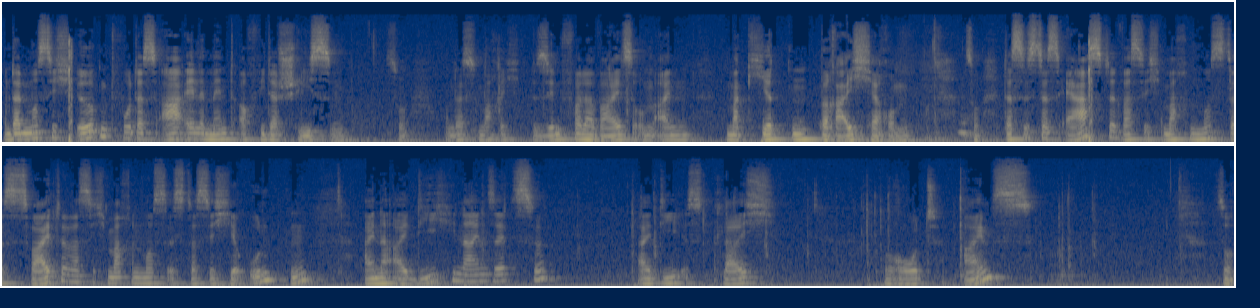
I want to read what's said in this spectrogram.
und dann muss ich irgendwo das A-Element auch wieder schließen. So, und das mache ich sinnvollerweise um einen markierten Bereich herum. So, das ist das erste, was ich machen muss. Das zweite, was ich machen muss, ist, dass ich hier unten eine ID hineinsetze. ID ist gleich rot 1. So,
